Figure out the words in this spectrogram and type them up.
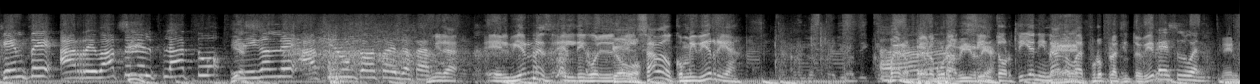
gente, arrebaten Sí. el plato y díganle, así nunca vas a adelgazar. Mira, el viernes, el digo, el, el sábado comí birria. Bueno, Ah, pero pura birria. Sin tortilla ni nada, Eh. nomás puro platito de birria. Eso es bueno. Bien.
